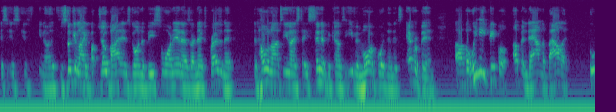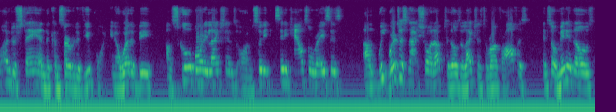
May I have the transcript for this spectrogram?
it's, it's, it's, you know, it's looking like Joe Biden is going to be sworn in as our next president, then holding on to the United States Senate becomes even more important than it's ever been. Uh, but we need people up and down the ballot who understand the conservative viewpoint. You know, whether it be on school board elections or on city city council races, um, we, we're just not showing up to those elections to run for office. And so many of those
